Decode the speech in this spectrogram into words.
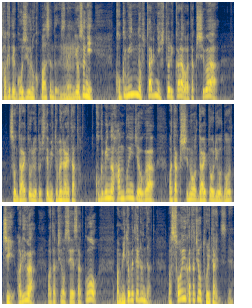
かけて56%ですね、うん、要するに国民の2人に1人から私はその大統領として認められたと。国民の半分以上が私の大統領の地位あるいは私の政策をま認めてるんだと、まあ、そういう形を取りたいんですね。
